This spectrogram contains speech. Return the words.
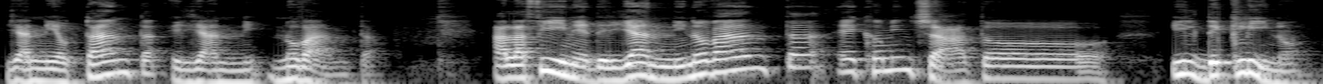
gli anni 80 e gli anni 90. Alla fine degli anni 90 è cominciato il declino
